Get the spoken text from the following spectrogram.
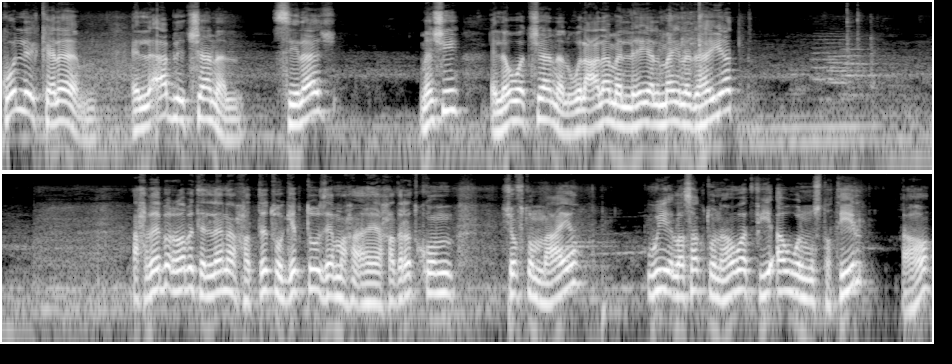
كل الكلام اللي قبل channel slash ماشي؟ اللي هو channel والعلامة اللي هي المايلة دهيت أحباب الرابط اللي أنا حطيته وجبته زي ما حضراتكم شفتم معايا ولصقته هنا أهوت في أول مستطيل أهو.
